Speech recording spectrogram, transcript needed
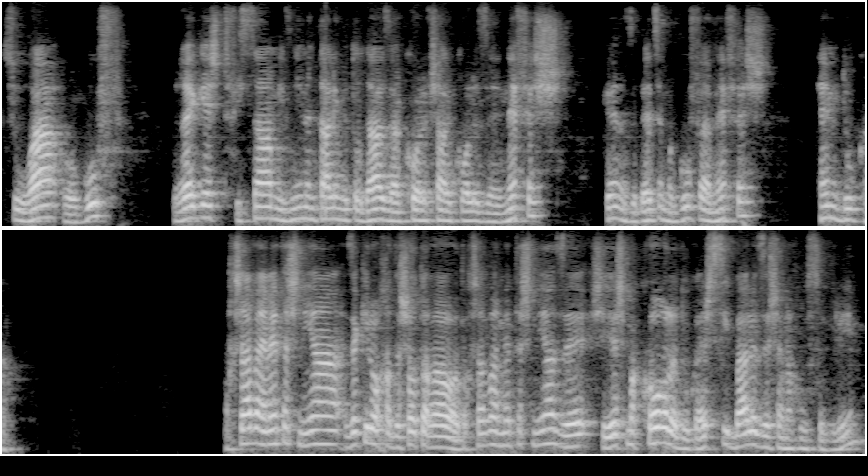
צורה או גוף, רגש, תפיסה, מבנים מנטליים ותודעה, זה הכל, אפשר לקרוא לזה נפש, כן? אז זה בעצם הגוף והנפש, הם דוקה. עכשיו האמת השנייה, זה כאילו החדשות הרעות. עכשיו האמת השנייה זה שיש מקור לדוקה, יש סיבה לזה שאנחנו סובלים,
